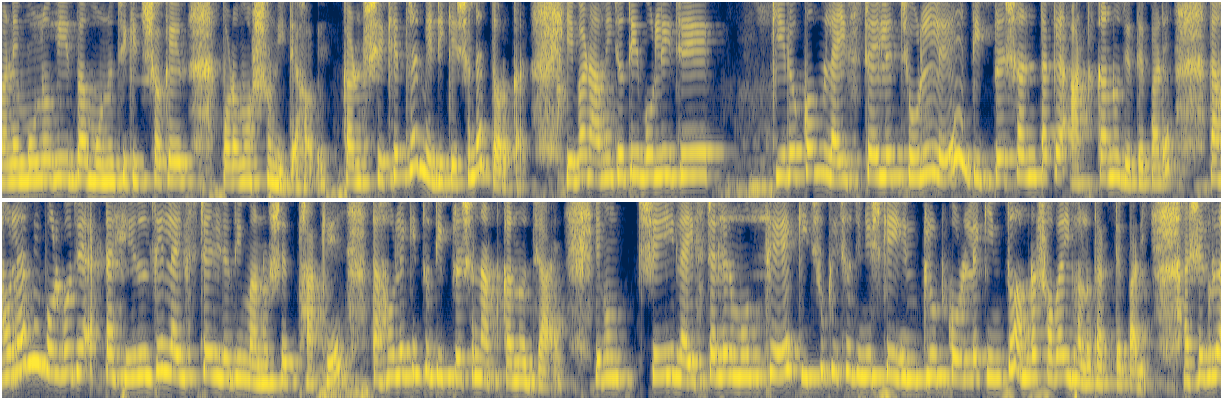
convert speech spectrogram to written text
মানে মনোবিদ বা মনোচিকিৎসকের পরামর্শ নিতে হবে। কারণ সেক্ষেত্রে মেডিকেশনের দরকার। এবার আমি যদি বলি যে কীরকম লাইফস্টাইলে চললে ডিপ্রেশনটাকে আটকানো যেতে পারে, তাহলে আমি বলব যে একটা হেলদি লাইফস্টাইল যদি মানুষের থাকে, তাহলে কিন্তু ডিপ্রেশন আটকানো যায়। এবং সেই লাইফস্টাইলের মধ্যে কিছু কিছু জিনিসকে ইনক্লুড করলে কিন্তু আমরা সবাই ভালো থাকতে পারি। আর সেগুলো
